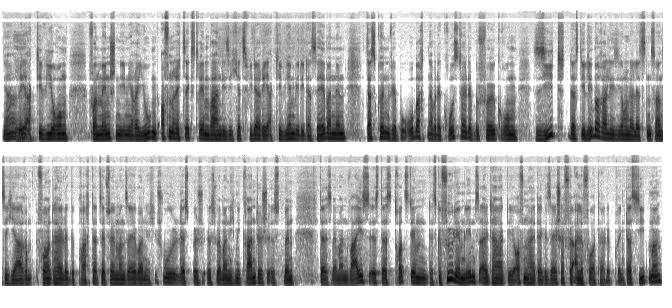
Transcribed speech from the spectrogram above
ja, Reaktivierung von Menschen, die in ihrer Jugend offen rechtsextrem waren, die sich jetzt wieder reaktivieren, wie die das selber nennen. Das können wir beobachten, aber der Großteil der Bevölkerung sieht, dass die Liberalisierung der letzten 20 Jahre Vorteile gebracht hat, selbst wenn man selber nicht schwul, lesbisch ist, wenn man nicht migrantisch ist, wenn, das, wenn man weiß ist, dass trotzdem das Gefühl im Lebensalltag, die Offenheit der Gesellschaft für alle Vorteile bringt. Das sieht man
